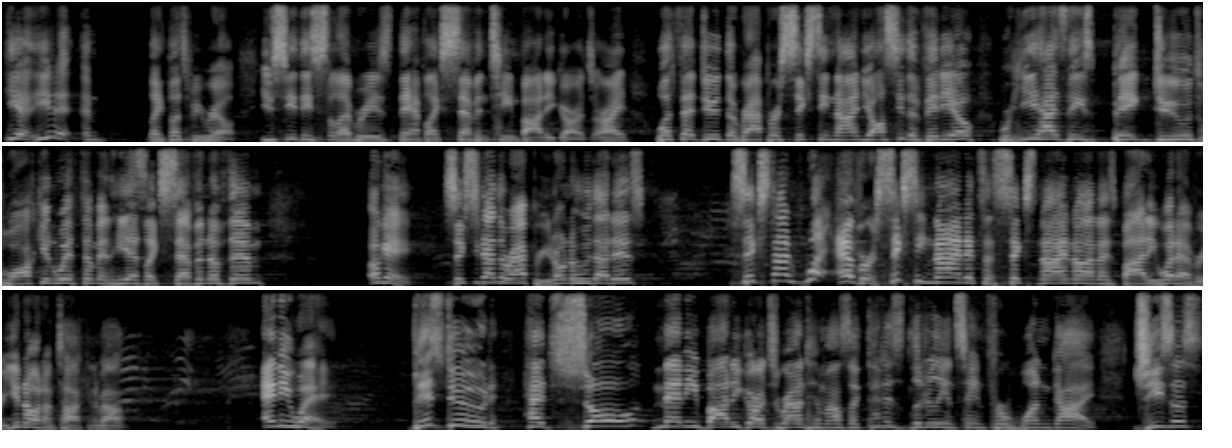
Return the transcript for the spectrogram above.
He he didn't and like let's be real. You see these celebrities, they have like 17 bodyguards, all right? What's that dude, the rapper 69? Y'all see the video where he has these big dudes walking with him and he has like seven of them? Okay, 69 the rapper, you don't know who that is? Six nine, whatever. 69, it's a six nine on his body, whatever. You know what I'm talking about. Anyway, this dude had so many bodyguards around him. I was like, that is literally insane for one guy. Jesus,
